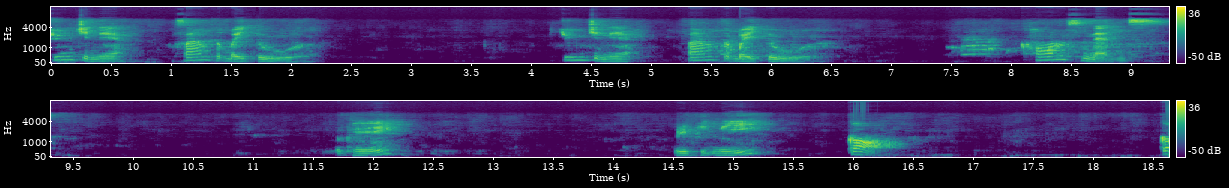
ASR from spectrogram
Chương trình này 33តួព្យញ្ជនៈ33តួ consonants okay repeat me កក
